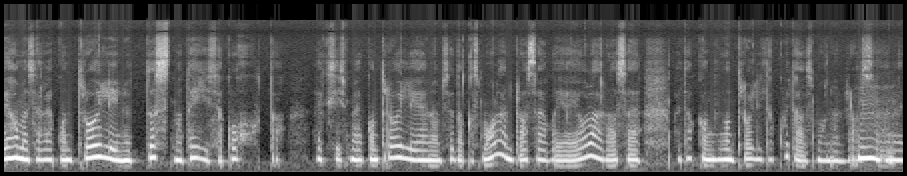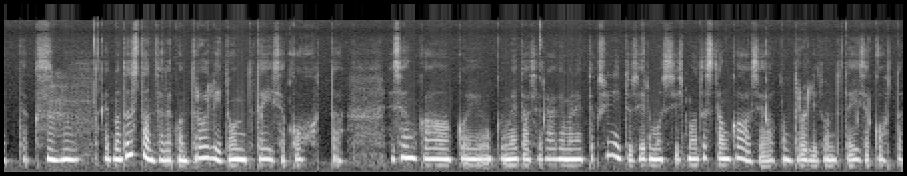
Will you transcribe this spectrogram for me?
peame selle kontrolli nüüd tõstma teise kohta. ehk siis me ei kontrolli enam seda, kas ma olen rase või ei ole rase, vaid hakkangi kontrollida, kuidas ma olen rase mm -hmm. näiteks mm. -hmm. et ma tõstan selle kontrollitunde teise kohta. ja see on ka, kui, kui me edasi räägime näiteks sünnitushirmust, siis ma tõstan ka seal kontrollitunde teise kohta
